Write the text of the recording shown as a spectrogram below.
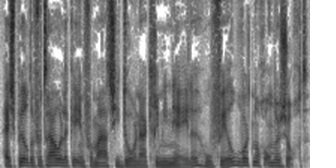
Hij speelde vertrouwelijke informatie door naar criminelen, hoeveel wordt nog onderzocht.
